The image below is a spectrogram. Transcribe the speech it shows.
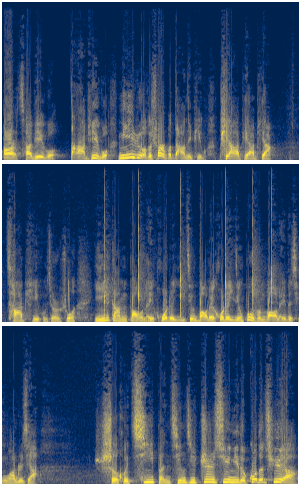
二擦屁股。打屁股，你惹的事儿不打你屁股，啪啪啪，擦屁股就是说，一旦暴雷或者已经暴雷或者已经部分暴雷的情况之下，社会基本经济秩序你得过得去啊。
